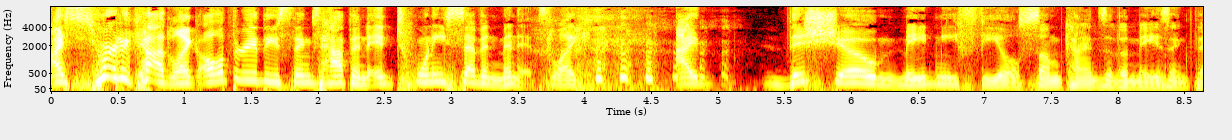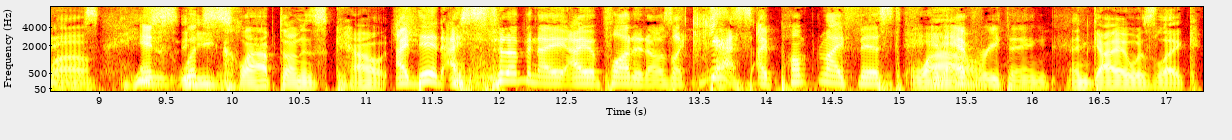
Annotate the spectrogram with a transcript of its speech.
I swear to God, like all three of these things happened in 27 minutes. Like, I. This show made me feel some kinds of amazing things. Wow. And he clapped on his couch. I did. I stood up and I, I applauded. I was like, "Yes!" I pumped my fist Wow. and everything. and Gaia was like,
